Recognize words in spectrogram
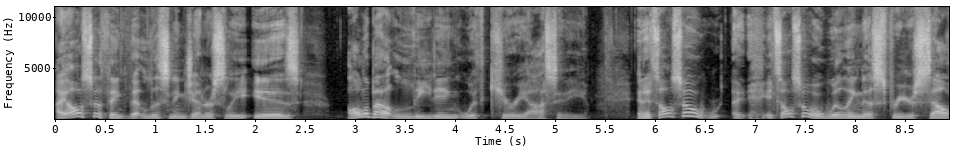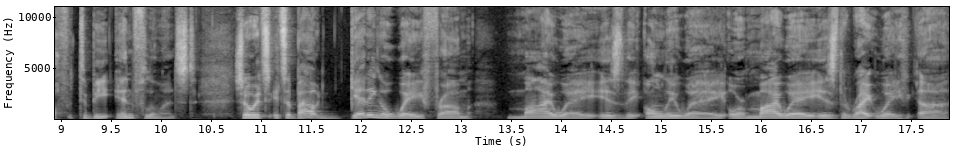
i also think that listening generously is all about leading with curiosity and it's also it's also a willingness for yourself to be influenced. So it's it's about getting away from my way is the only way or my way is the right way uh,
